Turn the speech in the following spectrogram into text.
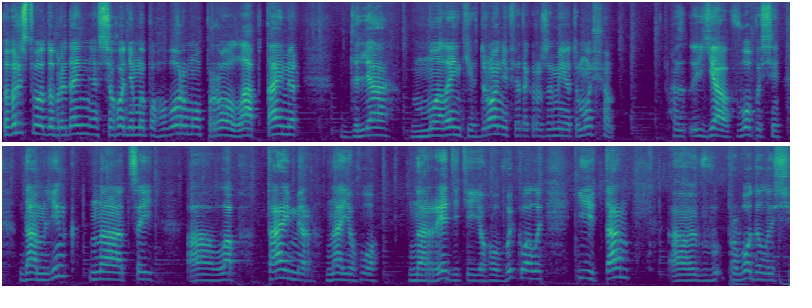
Товариство, добрий день. Сьогодні ми поговоримо про лап таймер для маленьких дронів, я так розумію, тому що я в описі дам лінк на цей лап таймер, на його на Reddit його виклали, і там проводились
